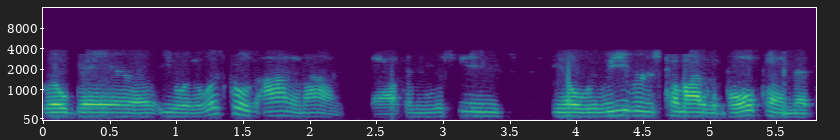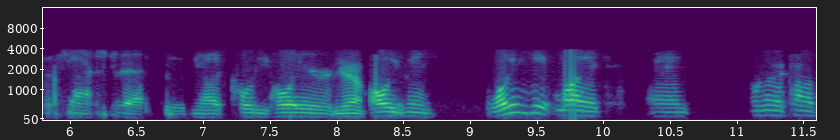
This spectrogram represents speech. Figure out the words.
Robert, you know, the list goes on and on, Alec. I mean, we're seeing, you know, relievers come out of the bullpen that the Sox drafted, you know, like Codi Heuer, yeah. all these names. What is it like, and we're going to kind of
